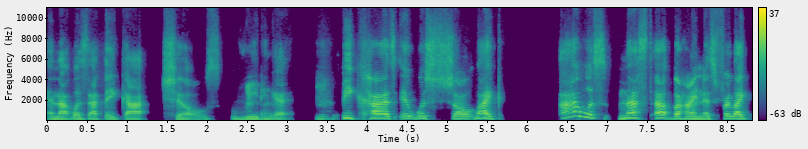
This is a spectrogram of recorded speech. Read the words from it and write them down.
and that was that they got chills reading it mm-hmm. because it was so like I was messed up behind this for like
